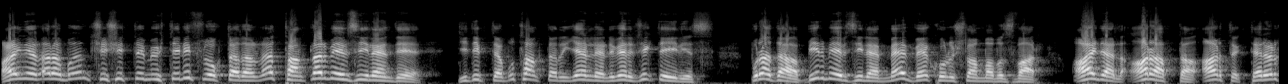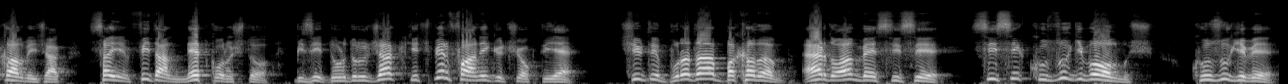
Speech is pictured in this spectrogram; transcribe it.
Aynen Arap'ın çeşitli mühtelif noktalarına tanklar mevzilendi. Gidip de bu tankların yerlerini verecek değiliz. Burada bir mevzilenme ve konuşlanmamız var. Aynen Arap'ta artık terör kalmayacak. Sayın Fidan net konuştu. Bizi durduracak hiçbir fani güç yok diye. Şimdi burada bakalım Erdoğan ve Sisi. Sisi kuzu gibi olmuş. Kuzu gibi.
